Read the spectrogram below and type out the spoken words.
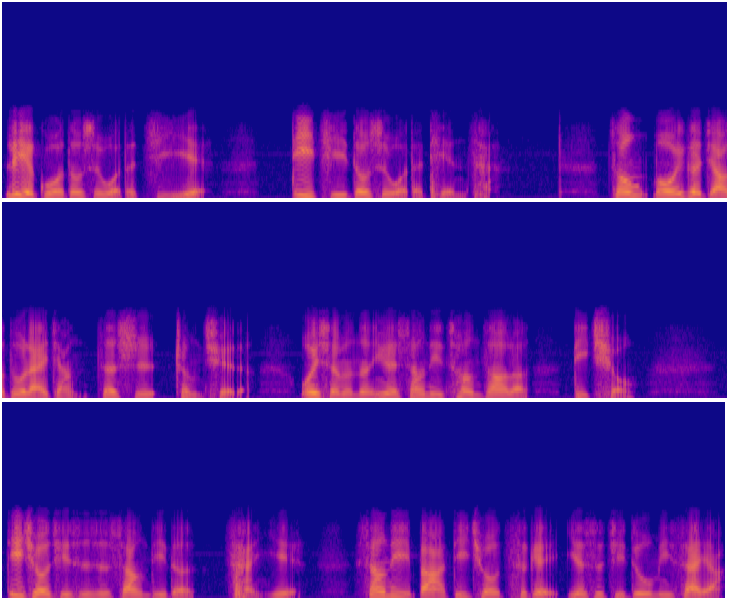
列国都是我的基业，地级都是我的田产。从某一个角度来讲，这是正确的。为什么呢？因为上帝创造了地球，地球其实是上帝的产业。上帝把地球赐给耶稣基督弥赛亚，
